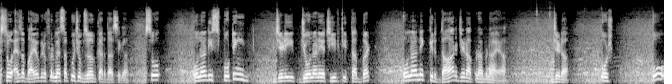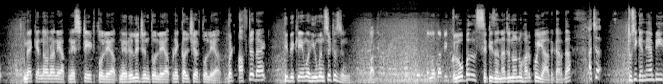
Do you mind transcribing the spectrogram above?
ਸੋ ਐਜ਼ ਅ ਬਾਇਓਗ੍ਰਾਫਰ ਮੈਂ ਸਭ ਕੁਝ ਆਬਜ਼ਰਵ ਕਰਦਾ ਸੀਗਾ। ਸੋ ਉਹਨਾਂ ਦੀ ਸਪੋਰਟਿੰਗ ਜਿਹੜੀ, ਜੋ ਉਹਨਾਂ ਨੇ ਅਚੀਵ ਕੀਤਾ ਬਟ ਉਹਨਾਂ ਨੇ ਕਿਰਦਾਰ ਜਿਹੜਾ ਆਪਣਾ ਬਣਾਇਆ, ਜਿਹੜਾ ਉਹ ਉਹ ਮੈਂ ਕਹਿੰਦਾ ਉਹਨਾਂ ਨੇ ਆਪਣੇ ਸਟੇਟ ਤੋਂ ਲਿਆ, ਆਪਣੇ ਰਿਲੀਜਨ ਤੋਂ ਲਿਆ, ਆਪਣੇ ਕਲਚਰ ਤੋਂ ਲਿਆ। But after that he became a human citizen ਮਤਲਬ ਵੀ ਗਲੋਬਲ ਸਿਟੀਜ਼ਨ ਆ ਜਿਹਨਾਂ ਨੂੰ ਹਰ ਕੋਈ ਯਾਦ ਕਰਦਾ। ਅੱਛਾ, ਤੁਸੀਂ ਕਹਿੰਦੇ ਆ ਵੀ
